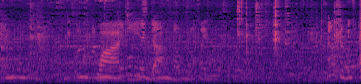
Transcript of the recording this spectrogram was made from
Naan mo lang ba? Hindi ko alam ano. What Yan, is that? na. Anong servings pa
